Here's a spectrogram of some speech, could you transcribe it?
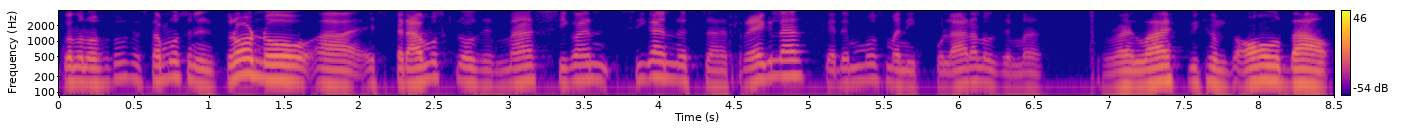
Cuando nosotros estamos en el trono, ah, esperamos que los demás sigan, sigan nuestras reglas, queremos manipular a los demás. Right? Life becomes all about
